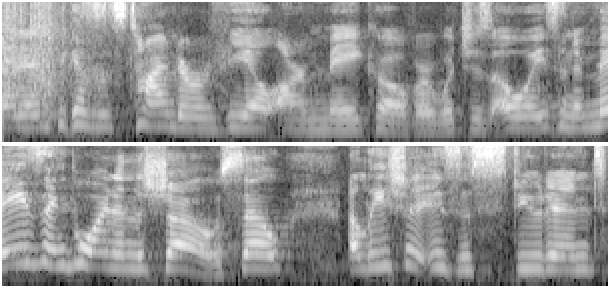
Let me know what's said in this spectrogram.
excited because it's time to reveal our makeover, which is always an amazing point in the show. So, Alicia is a student.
